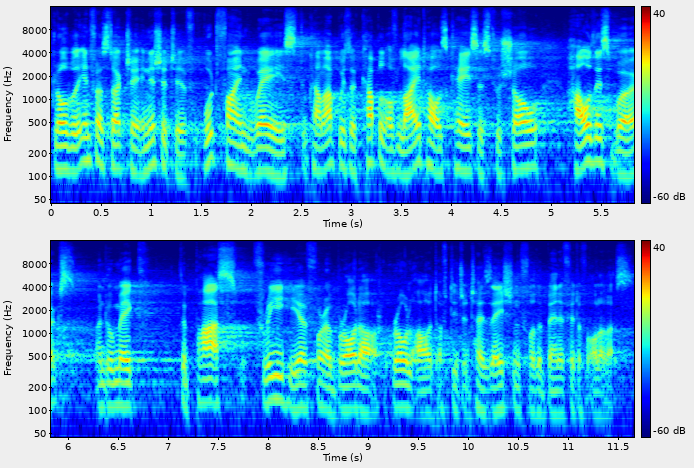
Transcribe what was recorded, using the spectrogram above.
global infrastructure initiative would find ways to come up with a couple of lighthouse cases to show how this works and to make the path free here for a broader rollout of digitization for the benefit of all of us.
